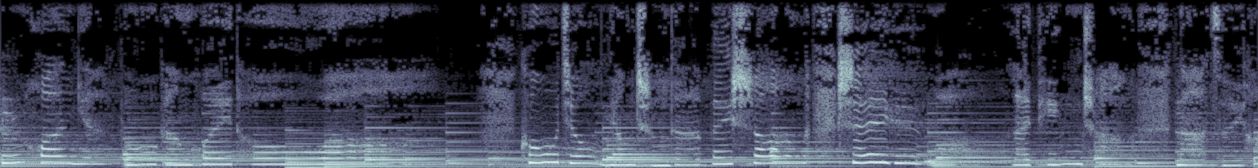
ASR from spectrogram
日欢颜不敢回头望，苦酒酿成的悲伤，谁与我来品尝那最后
